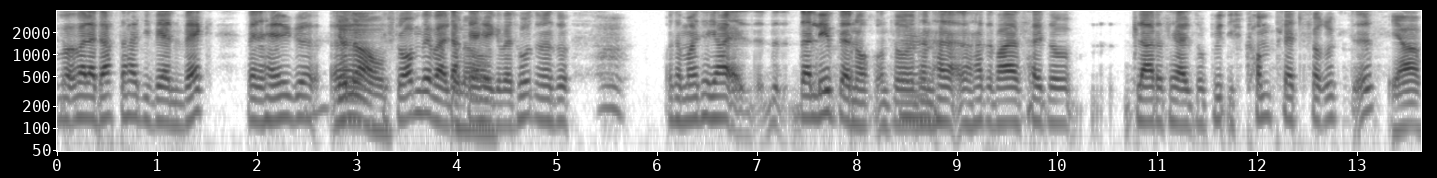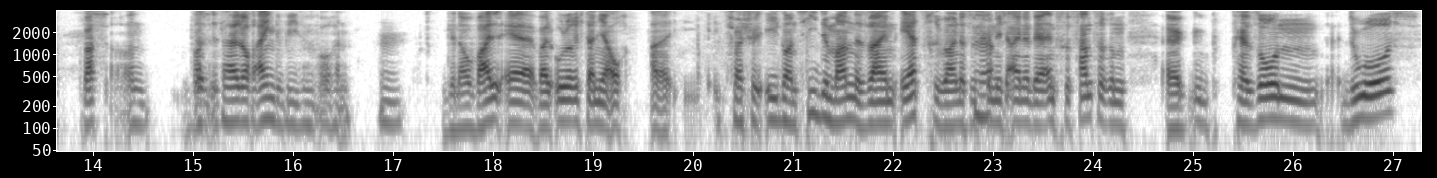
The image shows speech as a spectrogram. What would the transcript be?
ist, Weil er dachte halt, die wären weg, wenn Helge äh, Genau. gestorben wäre, weil er dachte, Genau. der Helge wäre tot und dann so, und dann meinte er, ja, äh, da lebt er noch und so. Und dann, hat, dann hat, war es halt so klar, dass er halt so wirklich komplett verrückt ist. Ja, was, Und was das ist halt auch eingewiesen worden. Genau, weil er, weil Ulrich dann ja auch äh, zum Beispiel Egon Tiedemann, sein Erzrivalen, das ist, Ja. finde ich, eine der interessanteren äh, Personen-Duos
